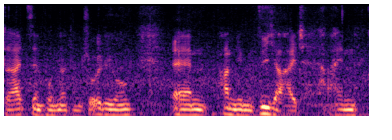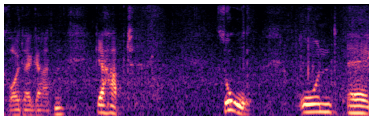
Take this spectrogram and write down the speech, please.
1300, Entschuldigung, ähm, haben die mit Sicherheit einen Kräutergarten gehabt. So, und äh,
